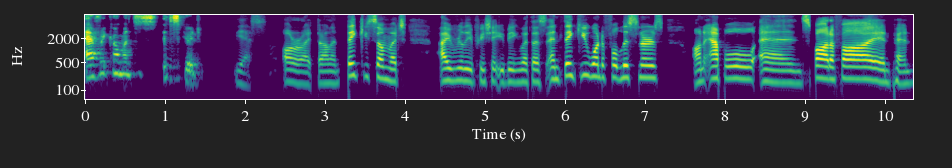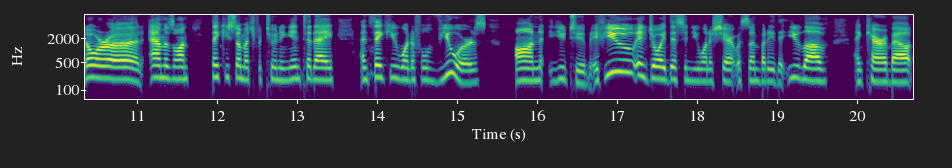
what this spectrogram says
every comment is, is good. Yes. All right, darling. Thank you so much. I really appreciate you being with us. And thank you, wonderful listeners on Apple and Spotify and Pandora and Amazon. Thank you so much for tuning in today. And thank you, wonderful viewers on YouTube. If you enjoyed this and you want to share it with somebody that you love and care about,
